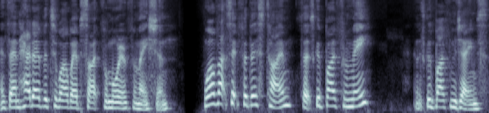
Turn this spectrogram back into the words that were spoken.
and then head over to our website for more information. Well, that's it for this time. So it's goodbye from me and it's goodbye from James.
